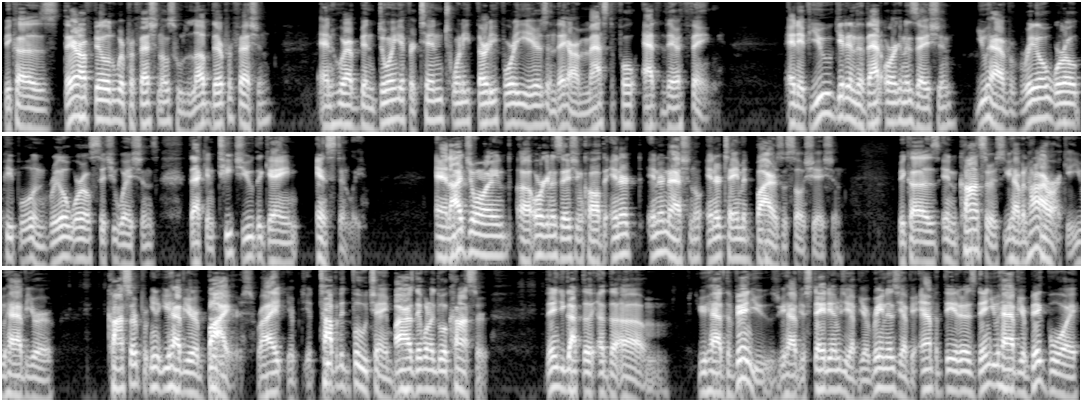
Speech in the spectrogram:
because they are filled with professionals who love their profession, and who have been doing it for 10, 20, 30, 40 years, and they are masterful at their thing. And if you get into that organization, you have real world people in real world situations that can teach you the game instantly. and I joined an organization called the Inter- International Entertainment Buyers Association because in concerts you have a hierarchy. You have your concert, you, know, you have your buyers, right? Your, your top of the food chain buyers. They want to do a concert. Then you got the uh, the um, you have the venues. You have your stadiums. You have your arenas. You have your amphitheaters. Then you have your big boy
